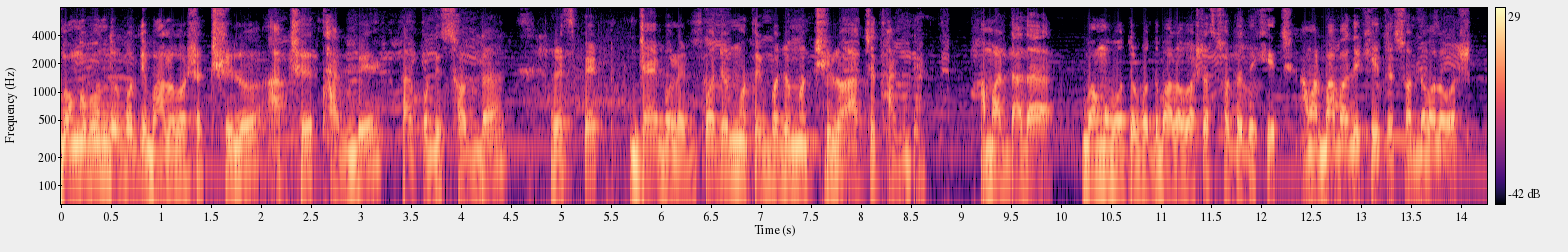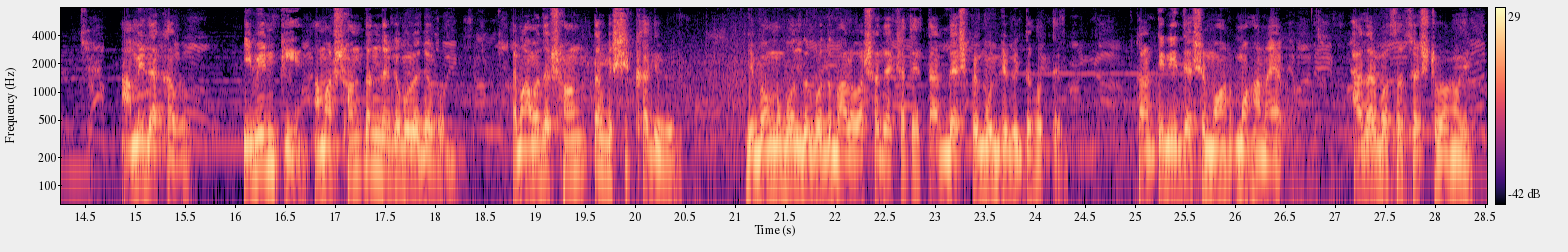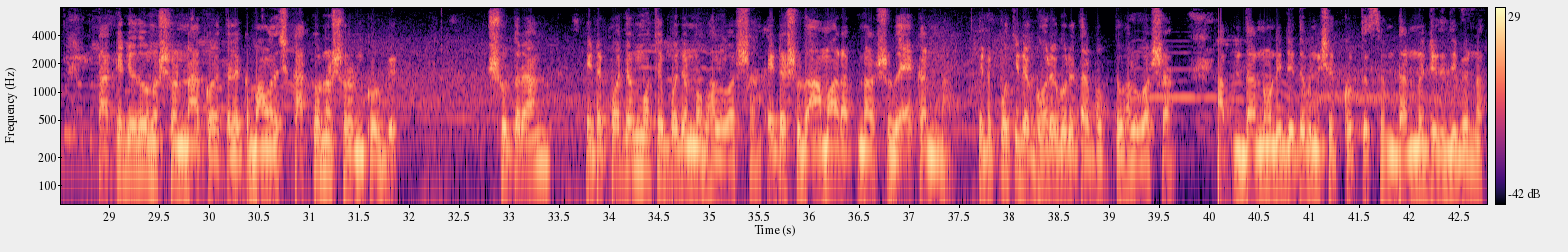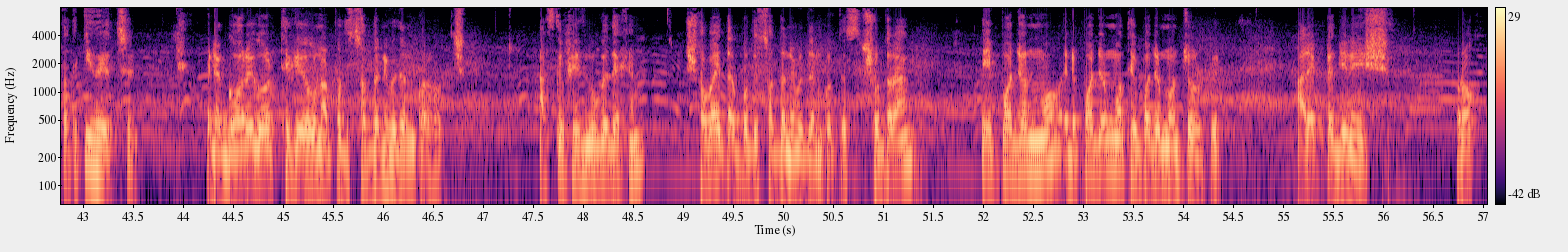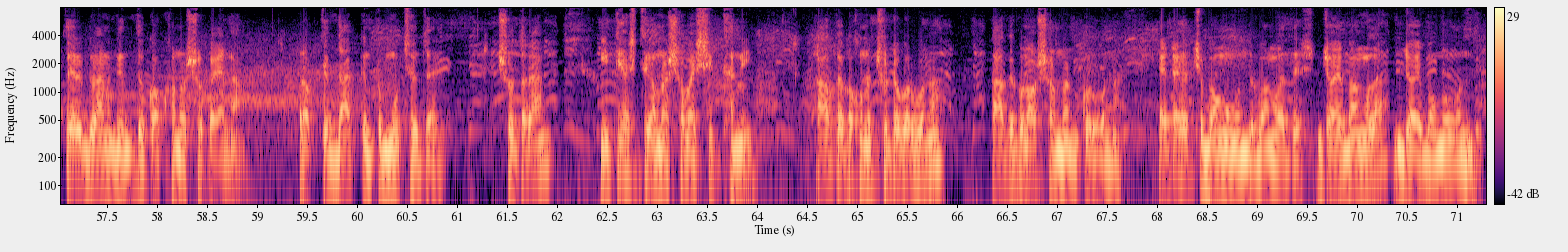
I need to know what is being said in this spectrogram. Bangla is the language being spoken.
বঙ্গবন্ধুর প্রতি ভালোবাসা ছিল, আছে, থাকবে, তার প্রতি শ্রদ্ধা রেসপেক্ট যাই বলেন, প্রজন্ম থেকে প্রজন্ম ছিল, আছে, থাকবে। আমার দাদা বঙ্গবন্ধুর প্রতি ভালোবাসা, শ্রদ্ধা দেখিয়েছে। আমার বাবা দেখিয়েছে শ্রদ্ধা, ভালোবাসা। আমি দেখাবো। ইভেন কি? আমার সন্তানদেরকে বলে যাব এবং আমাদের সন্তানকে শিক্ষা দিব যে বঙ্গবন্ধুর প্রতি ভালোবাসা দেখাতে, তার দেশপ্রেম উজ্জীবিত হতে। কারণ তিনি ইতিহাসের মহা- মহানায়ক। হাজার বছর শ্রেষ্ঠ বাঙালি। তাকে যদি অনুসরণ না করে, তাহলে বাংলাদেশ কাকে অনুসরণ করবে? সুতরাং এটা প্রজন্ম থেকে প্রজন্ম ভালোবাসা। এটা শুধু আমার, আপনার শুধু একার না, এটা প্রতিটা ঘরে ঘরে তার প্রতি ভালোবাসা। আপনি দান্নমন্ডি যেতে নিষেধ করতেছেন। দান্নমন্ডি যেতে দিবেন না, তাতে কি হয়েছে? এটা ঘরে ঘর থেকে ওনার প্রতি শ্রদ্ধা নিবেদন করা হচ্ছে। আজকে ফেসবুকে দেখেন, সবাই তার প্রতি শ্রদ্ধা নিবেদন করতেছে। সুতরাং এই প্রজন্ম, এটা প্রজন্ম থেকে প্রজন্ম চলবে। আরেকটা জিনিস রক্তের গ্রাণ কিন্তু কখনো শুকায় না। রক্তের দাগ কিন্তু মুছে যায়। সুতরাং ইতিহাস থেকে আমরা সবাই শিক্ষা নিই। কাউকে কখনো ছোট করব না, কাউকে কোনো অসম্মান করব না। এটা হচ্ছে বঙ্গবন্ধুর বাংলাদেশ। জয় বাংলা, জয় বঙ্গবন্ধু।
